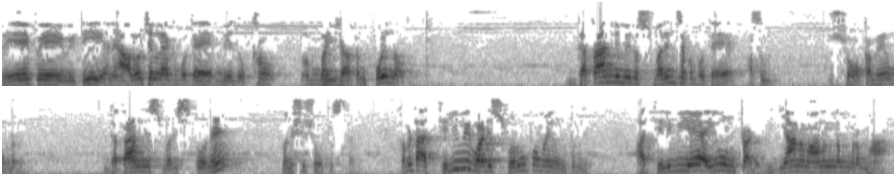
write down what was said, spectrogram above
రేపేమిటి అనే ఆలోచన లేకపోతే మీ దుఃఖం తొంభై శాతం పోయిందవుతుంది. గతాన్ని మీరు స్మరించకపోతే అసలు శోకమే ఉండదు. గతాన్ని స్మరిస్తూనే మనిషి శోకిస్తాడు. కాబట్టి ఆ తెలివి వాడి స్వరూపమై ఉంటుంది. ఆ తెలివియే అయి ఉంటాడు. విజ్ఞానం ఆనందం బ్రహ్మ.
